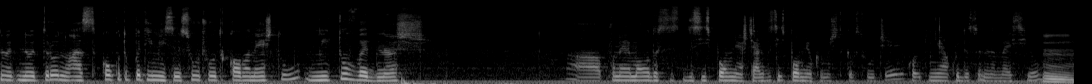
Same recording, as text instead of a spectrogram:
но, но е трудно. Аз колкото пъти ми се е случвало такова нещо, нито веднъж а, поне не мога да, се, да си спомня, щях да си спомня към такъв случай, който някой да се намесил. Mm.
